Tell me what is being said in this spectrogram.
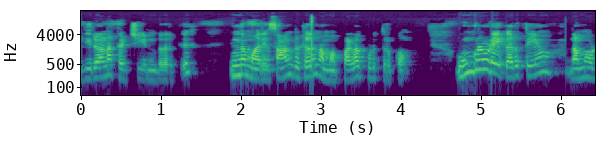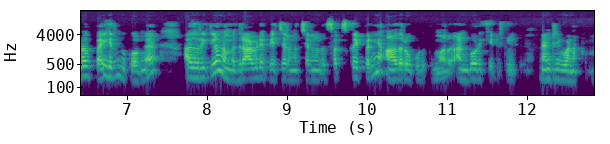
எதிரான கட்சி என்பதற்கு இந்த மாதிரி சான்றுகளை நம்ம பல கொடுத்துருக்கோம். உங்களுடைய கருத்தையும் நம்மோட பகிர்ந்துக்கோங்க. அது வரைக்கும் நம்ம திராவிட பேச்சரங்க சேனலை சப்ஸ்கிரைப் பண்ணி ஆதரவு கொடுக்குமாறு அன்போடு கேட்டுக்கொள்கிறேன். நன்றி வணக்கம்.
